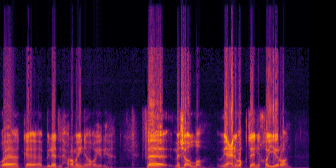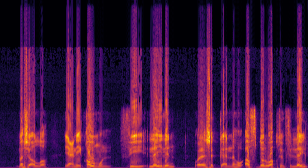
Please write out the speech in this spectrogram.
وكبلاد الحرمين وغيرها. فما شاء الله. يعني وقتان خيران. ما شاء الله. يعني قوم في ليل ولا شك أنه أفضل وقت في الليل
